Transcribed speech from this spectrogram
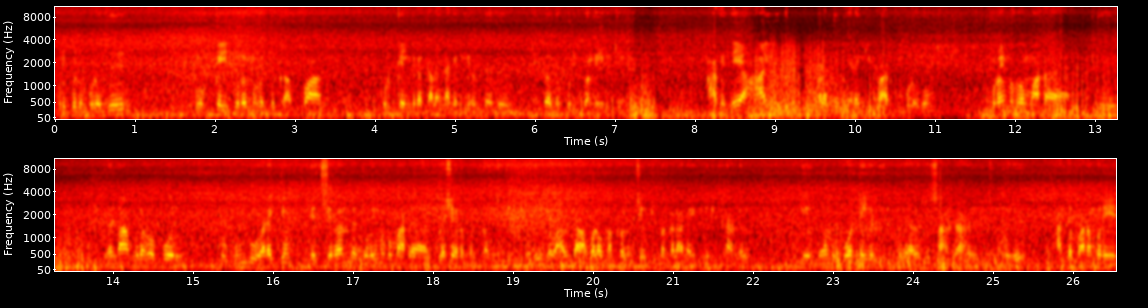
குறிப்பிடும் பொழுது கொற்கை துறைமுகத்துக்கு அப்பால் கொற்கைங்கிற தலைநகர் இருந்தது என்று அந்த குறிப்பு அங்கே இருக்கின்றது. ஆகவே ஆய்வு களத்தில் இறங்கி பார்க்கும் பொழுதும் துறைமுகமாக இது இரண்டாம் உலகப் போர் முன்பு வரைக்கும் மிகச் சிறந்த துறைமுகமாக குலசேகரப்பட்டினம் இருந்திருக்கிறது இங்கே வாழ்ந்த அவ்வளோ மக்களும் செட்டி மக்களாக இருந்திருக்கிறார்கள். இங்கே மூன்று கோட்டைகள் இருப்பது அதற்கு சான்றாக இருக்கின்றது. அந்த பரம்பரையை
